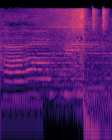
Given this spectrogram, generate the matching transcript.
happy.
